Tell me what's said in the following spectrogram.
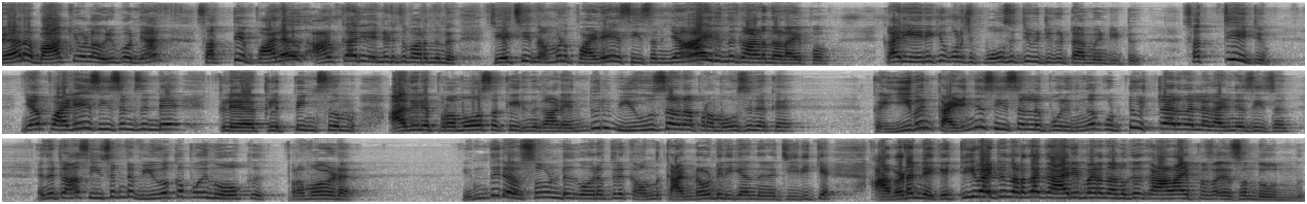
വേറെ ബാക്കിയുള്ള ഒരുപാട് ഞാൻ സത്യം പല ആൾക്കാരും എന്റെ അടുത്ത് പറയുന്നുണ്ട് ചേച്ചി നമ്മൾ പഴയ സീസൺ ഞാൻ ഇരുന്ന് കാണുന്നടാ ഇപ്പം. കാര്യം എനിക്ക് കുറച്ച് പോസിറ്റിവിറ്റി കിട്ടാൻ വേണ്ടിയിട്ട്. സത്യമായിട്ടും ഞാൻ പഴയ സീസൺസിന്റെ ക്ലിപ്പിങ്സും അതിലെ പ്രൊമോസൊക്കെ ഇരുന്ന് കാണാം. എന്തൊരു വ്യൂസാണ് ആ പ്രൊമോസിനൊക്കെ ഈവൻ കഴിഞ്ഞ സീസണിൽ പോലും നിങ്ങൾക്ക് ഒട്ടും ഇഷ്ടമായിരുന്നല്ലോ കഴിഞ്ഞ സീസൺ എന്നിട്ട് ആ സീസണിന്റെ വ്യൂ ഒക്കെ പോയി നോക്ക് പ്രൊമോയുടെ എന്ത് രസമുണ്ട് ഓരോരുത്തർ ഒന്ന് കണ്ടോണ്ടിരിക്കാൻ തന്നെ ചിരിക്കാൻ. അവിടെ നെഗറ്റീവായിട്ട് നടന്ന കാര്യം വരെ നമുക്ക് കാണാൻ ഇപ്പം രസം തോന്നുന്നു.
